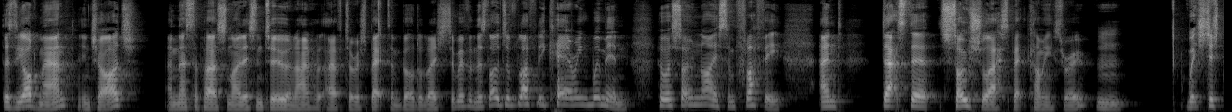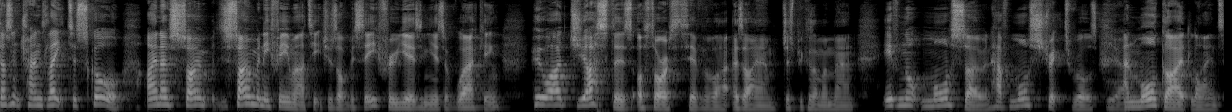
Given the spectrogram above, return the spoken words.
There's the odd man in charge, and that's the person I listen to and I have to respect and build a relationship with. And there's loads of lovely, caring women who are so nice and fluffy, and that's the social aspect coming through Mm. Which just doesn't translate to school. I know so so many female teachers, obviously, through years and years of working, who are just as authoritative as I am, just because I'm a man, if not more so, and have more strict rules Yeah. and more guidelines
